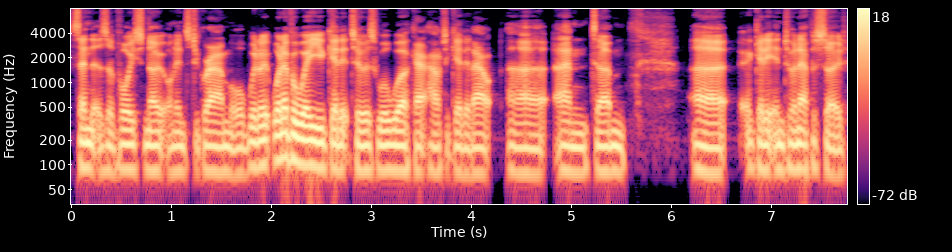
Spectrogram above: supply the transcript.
send it as a voice note on Instagram or whatever way you get it to us. We'll work out how to get it out. Uh, and um, uh, get it into an episode.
